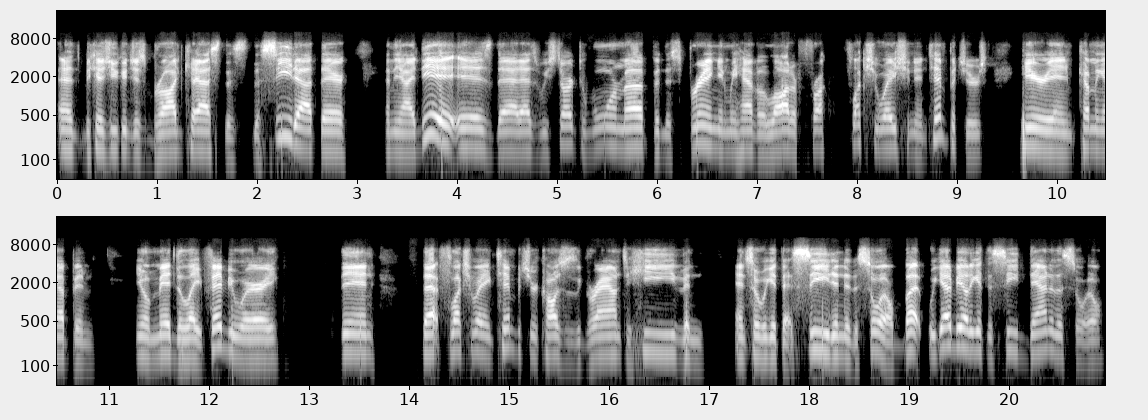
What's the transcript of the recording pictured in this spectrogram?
and because you can just broadcast this the seed out there. And the idea is that as we start to warm up in the spring and we have a lot of fluctuation in temperatures here in coming up in you know mid to late February, then that fluctuating temperature causes the ground to heave and and so we get that seed into the soil. But we got to be able to get the seed down to the soil.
